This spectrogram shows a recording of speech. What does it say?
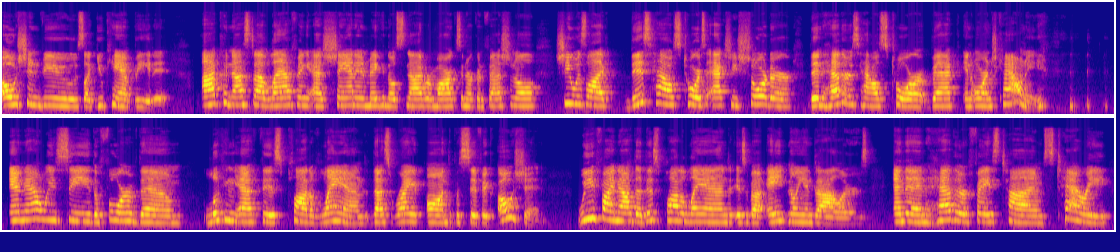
ocean views, like you can't beat it. I could not stop laughing as Shannon making those snide remarks in her confessional. She was like, This house tour is actually shorter than Heather's house tour back in Orange County. and now we see the four of them looking at this plot of land that's right on the Pacific Ocean. We find out that this plot of land is about $8 million, and then Heather FaceTimes Terry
